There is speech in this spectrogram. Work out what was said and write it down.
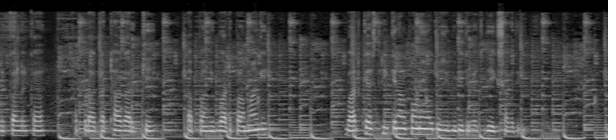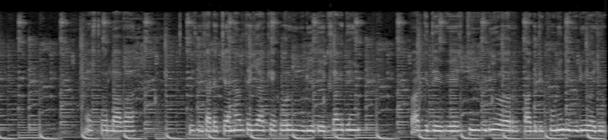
ਹਲਕਾ ਹਲਕਾ ਕੱਪੜਾ ਇਕੱਠਾ ਕਰਕੇ ਆਪਾਂ ਇਹ ਵੱਟ ਪਾਵਾਂਗੇ। ਵੱਟ ਕਿਸ ਤਰੀਕੇ ਨਾਲ ਪਾਉਣੇ ਆ ਉਹ ਤੁਸੀਂ ਵੀਡੀਓ ਦੇ ਵਿੱਚ ਦੇਖ ਸਕਦੇ ਹੋ। ਇਸ ਤੋਂ ਇਲਾਵਾ ਤੁਸੀਂ ਸਾਡੇ ਚੈਨਲ ਤੇ ਜਾ ਕੇ ਹੋਰ ਵੀ ਵੀਡੀਓ ਦੇਖ ਸਕਦੇ ਹੋ। ਪੱਗ ਦੇ ਵੇਸ ਦੀ ਵੀਡੀਓ ਔਰ ਪੱਗ ਦੀ ਪੂਣੀ ਦੀ ਵੀਡੀਓ ਹੈ ਜੋ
